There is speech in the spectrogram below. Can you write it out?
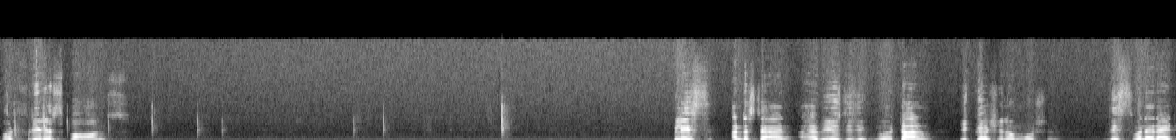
for free response Please understand, I have used this uh, term equation of motion. This, when I write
